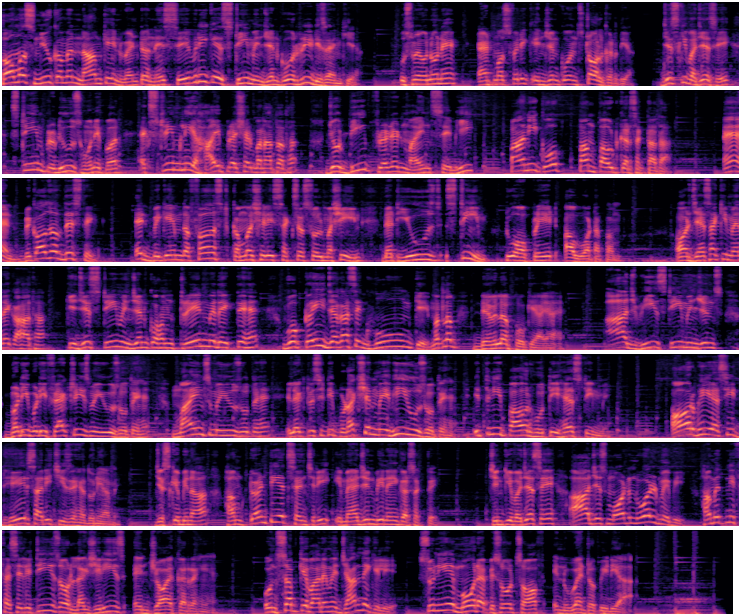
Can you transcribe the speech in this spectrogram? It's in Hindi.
थॉमस न्यूकमन नाम के इन्वेंटर ने सेवरी के स्टीम इंजन को रीडिजाइन किया। उसमें उन्होंने एटमॉस्फेरिक इंजन को इंस्टॉल कर दिया। जिसकी वजह से स्टीम प्रोड्यूस होने पर एक्सट्रीमली हाई प्रेशर बनाता था, जो डीप फ्लडेड माइंस से भी पानी को पंप आउट कर सकता था and because of this thing it became the first commercially successful machine that used steam to operate a water pump. और जैसा कि मैंने कहा था कि जिस स्टीम इंजन को हम ट्रेन में देखते हैं, वो कई जगह से घूम के मतलब डेवलप होके आया है आज भी स्टीम इंजन बड़ी बड़ी फैक्ट्रीज में यूज़ होते हैं माइंस में यूज़ होते हैं इलेक्ट्रिसिटी प्रोडक्शन में भी यूज़ होते हैं। इतनी पावर होती है स्टीम में। और भी ऐसी ढेर सारी चीज़ें हैं दुनिया में, जिसके बिना हम ट्वेंटी सेंचुरी इमेजिन भी नहीं कर सकते। जिनकी वजह से आज इस मॉडर्न वर्ल्ड में भी हम इतनी फैसिलिटीज़ और लग्जरीज एंजॉय कर रहे हैं। उन सब के बारे में जानने के लिए सुनिए मोर एपिसोड्स ऑफ़ इन्वेंटोपीडिया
